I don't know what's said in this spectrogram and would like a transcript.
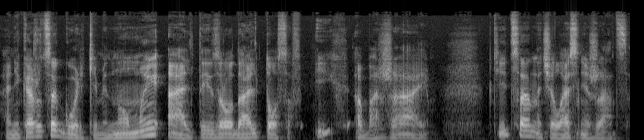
они кажутся горькими, но мы, альты из рода альтосов, их обожаем». Птица начала снижаться.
